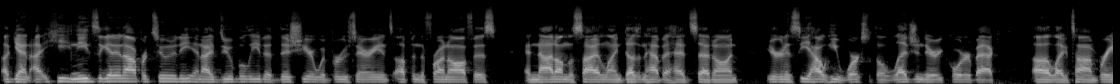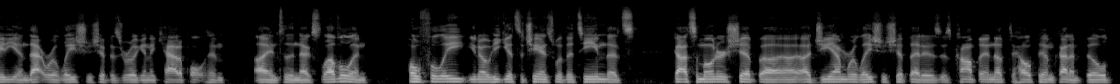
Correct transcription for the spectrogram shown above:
again, I, he needs to get an opportunity, and I do believe that this year with Bruce Arians up in the front office and not on the sideline, doesn't have a headset on, you're going to see how he works with a legendary quarterback uh, like Tom Brady, and that relationship is really going to catapult him uh, into the next level. And hopefully, you know, he gets a chance with a team that's got some ownership, uh, a GM relationship that is is competent enough to help him kind of build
